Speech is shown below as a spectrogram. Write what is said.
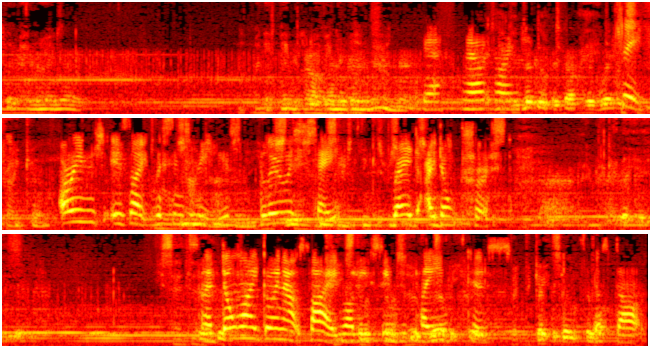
Bridge. So from the main road. Not many people moving around. Yeah, no, it's orange. Listen, See, Frank, um, orange is like, listen to these. Blue is safe. Red, I don't trust. I reckon he is. He said And I don't like going outside while these things are playing because it's gates are it gets dark.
